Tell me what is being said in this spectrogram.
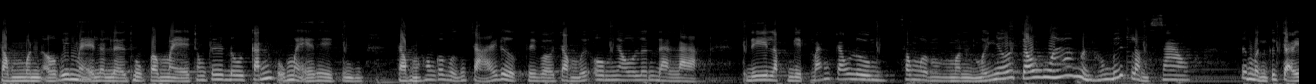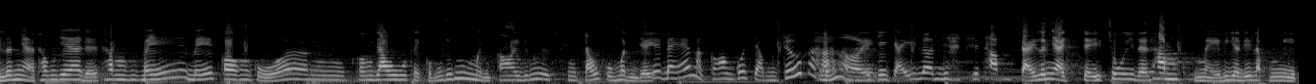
chồng mình ở với mẹ là lệ thuộc vào mẹ. Trong cái đôi cánh của mẹ thì chồng không có vững chãi được thì vợ chồng mới ôm nhau lên Đà Lạt đi lập nghiệp bán cháo lương. Xong rồi mình mới nhớ cháu quá mình không biết làm sao thế mình cứ chạy lên nhà thông gia để thăm bé bé con của con dâu thì cũng giống mình coi giống như con cháu của mình vậy. Cái bé mà con của chồng trước á hả? Đúng rồi. Thì chị chạy lên nhà chị thăm. Chạy lên nhà chị xui để thăm. Mẹ bây giờ đi lập nghiệp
